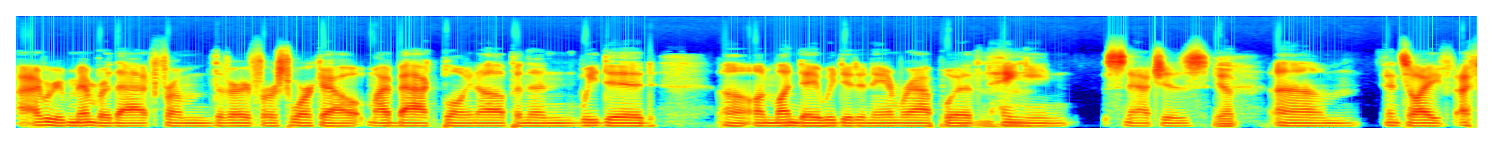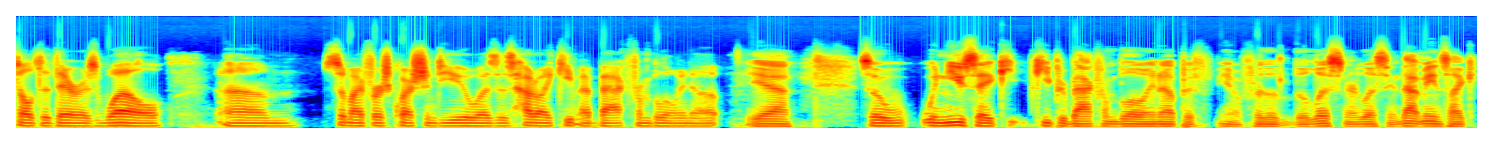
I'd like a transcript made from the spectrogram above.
I remember that from the very first workout, my back blowing up, and then we did uh, on Monday we did an AMRAP with Mhm. hanging snatches, Yep. um, and so I I felt it there as well. Um, so my first question to you was, "Is how do I keep my back from blowing up?" Yeah. So when you say keep keep your back from blowing up, if you know for the, the listener listening, that means like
